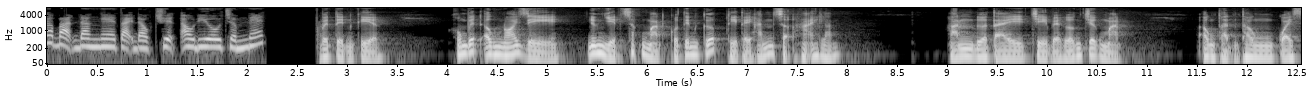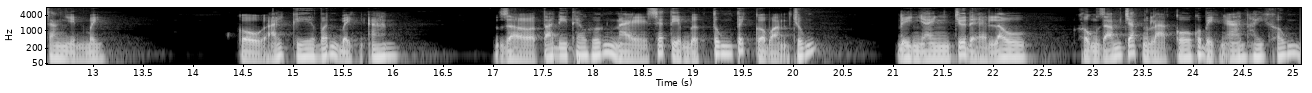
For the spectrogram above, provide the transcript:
Các bạn đang nghe tại đọc truyện audio.net. với tên kia, không biết ông nói gì, nhưng nhìn sắc mặt của tên cướp thì thấy hắn sợ hãi lắm. Hắn đưa tay chỉ về hướng trước mặt. Ông thần thông quay sang nhìn mình. Cô gái kia vẫn bình an. Giờ ta đi theo hướng này sẽ tìm được tung tích của bọn chúng. Đi nhanh chứ để lâu, không dám chắc là cô có bình an hay không.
